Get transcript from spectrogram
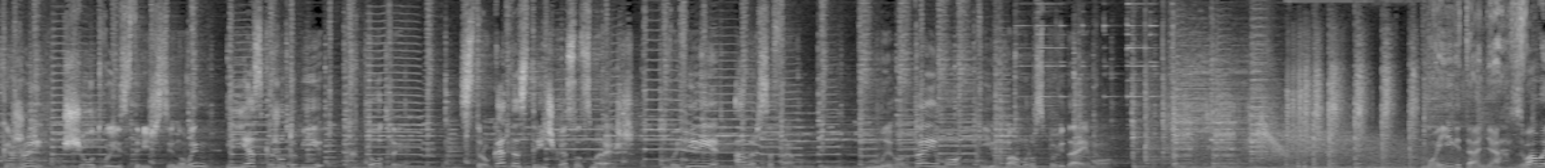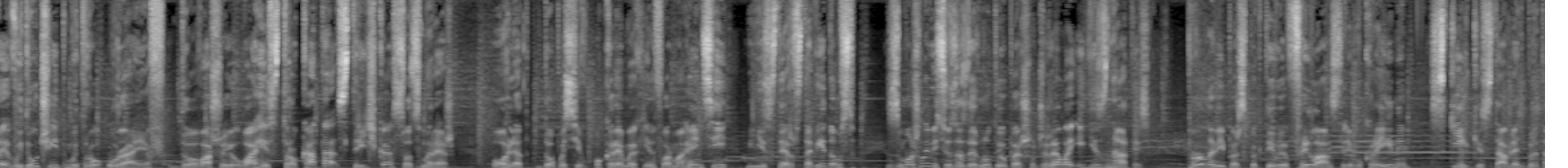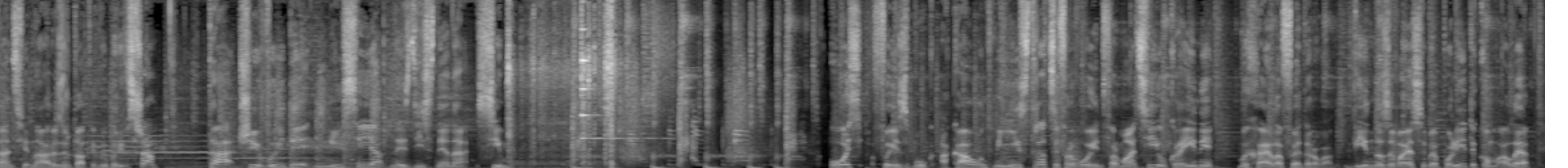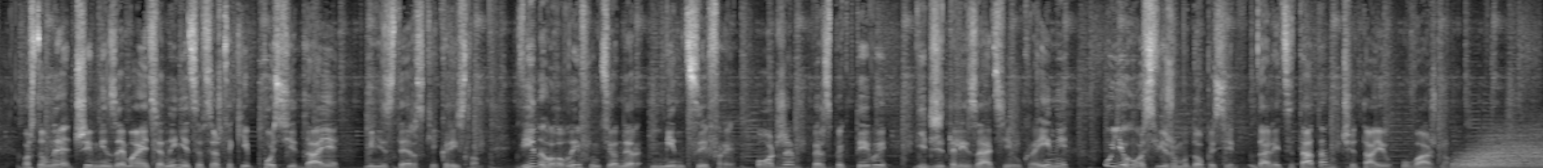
Скажи, що у твоїй стрічці новин, і я скажу тобі, хто ти. Строката стрічка соцмереж в ефірі Аверсафем. Ми гортаємо і вам розповідаємо. Мої вітання з вами ведучий Дмитро Ураєв. До вашої уваги строката стрічка соцмереж, огляд дописів окремих інформагенцій, міністерств та відомств з можливістю зазирнути у першоджерела і дізнатись про нові перспективи фрілансерів України, скільки ставлять британці на результати виборів США, та чи вийде місія нездійснена 7. Ось Фейсбук аккаунт міністра цифрової інформації України Михайла Федорова. Він називає себе політиком, але основне, чим він займається нині, це все ж таки посідає міністерське крісло. Він головний функціонер Мінцифри. Отже, перспективи діджиталізації України у його свіжому дописі. Далі цитата читаю уважно.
